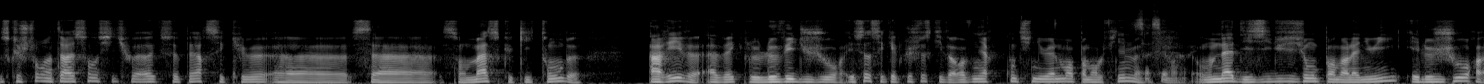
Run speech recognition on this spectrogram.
Ce que je trouve intéressant aussi, tu vois, avec ce père, c'est que euh, son masque qui tombe, arrive avec le lever du jour. Et ça, c'est quelque chose qui va revenir continuellement pendant le film. Ça, c'est vrai. On a des illusions pendant la nuit et le jour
